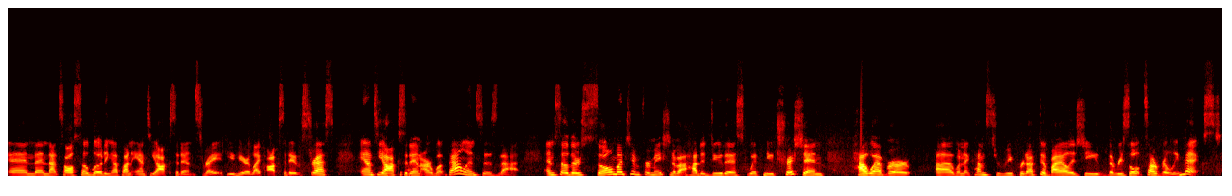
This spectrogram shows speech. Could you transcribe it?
and then that's also loading up on antioxidants, right? If you hear like oxidative stress, antioxidant are what balances that. And so there's so much information about how to do this with nutrition. However, uh, when it comes to reproductive biology, the results are really mixed.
